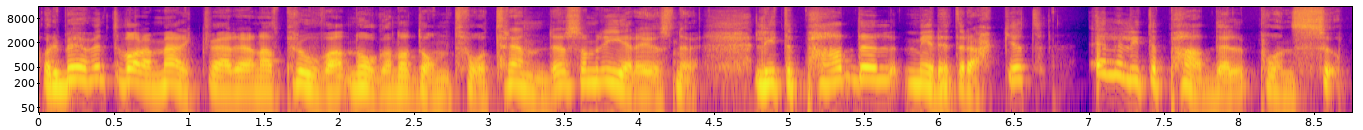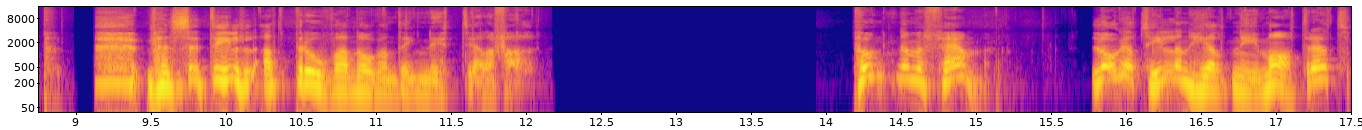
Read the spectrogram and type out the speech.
Och det behöver inte vara märkvärdigare än att prova någon av de två trender som regerar just nu. Lite paddel med ett racket eller lite paddel på en SUP. Men se till att prova någonting nytt i alla fall. Punkt nummer 5. Laga till en helt ny maträtt.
